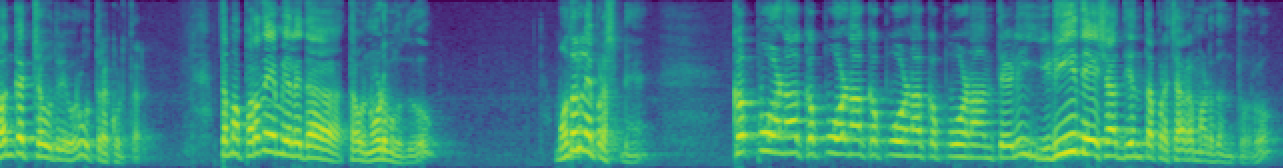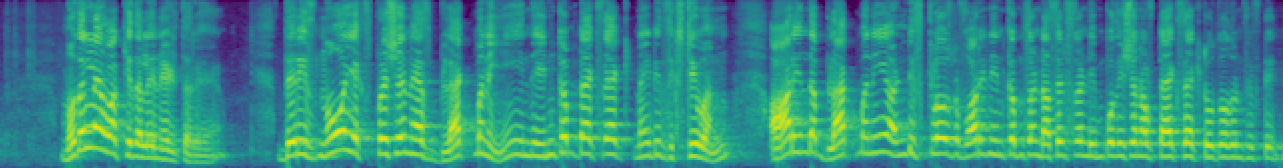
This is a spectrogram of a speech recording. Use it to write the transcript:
ಪಂಕಜ್ ಚೌಧರಿ ಅವರು ಉತ್ತರ ಕೊಡ್ತಾರೆ. ತಮ್ಮ ಪರದೆಯ ಮೇಲೆ ದ ತಾವು ನೋಡ್ಬೋದು ಮೊದಲನೇ ಪ್ರಶ್ನೆ, ಕಪ್ಪು ಹಣ ಕಪ್ಪು ಹಣ ಕಪ್ಪು ಹಣ ಕಪ್ಪು ಹಣ ಅಂತೇಳಿ ಇಡೀ ದೇಶಾದ್ಯಂತ ಪ್ರಚಾರ ಮಾಡಿದಂಥವ್ರು. ಮೊದಲನೇ ವಾಕ್ಯದಲ್ಲಿ ಏನು ಹೇಳ್ತಾರೆ there is no expression as black money in the income tax act nineteen sixty one or in the black money undisclosed foreign incomes and assets and imposition of tax act two thousand fifteen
